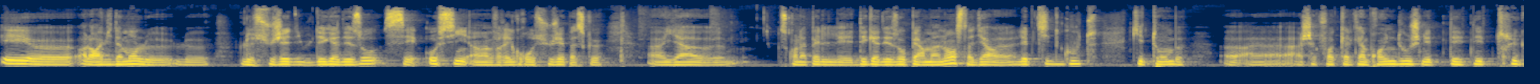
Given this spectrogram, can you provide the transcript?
et alors évidemment, le, sujet du dégât des eaux, c'est aussi un vrai gros sujet parce que il y a ce qu'on appelle les dégâts des eaux permanents, c'est-à-dire euh, les petites gouttes qui tombent euh, à, chaque fois que quelqu'un prend une douche, des, trucs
